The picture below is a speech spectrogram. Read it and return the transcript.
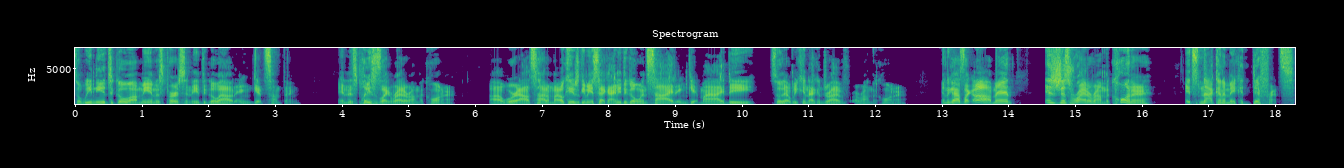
So we needed to go out. Me and this person need to go out and get something, and this place is like right around the corner. Uh, we're outside. I'm like, okay, just give me a second. I need to go inside and get my ID so that we can I can drive around the corner. And the guy's like, oh man, it's just right around the corner. it's not to make a difference.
